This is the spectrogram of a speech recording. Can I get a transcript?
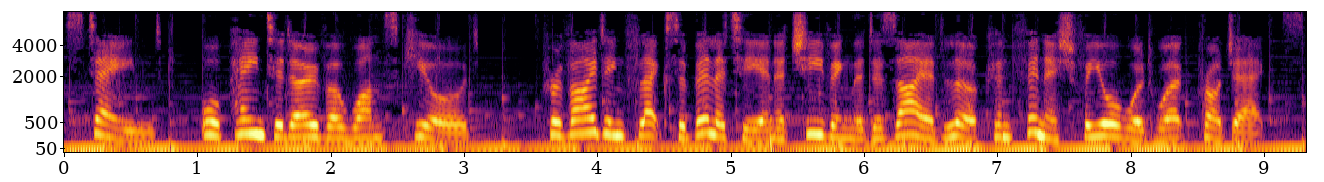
stained, or painted over once cured, providing flexibility in achieving the desired look and finish for your woodwork projects.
